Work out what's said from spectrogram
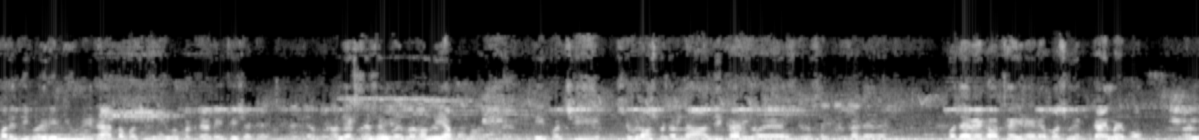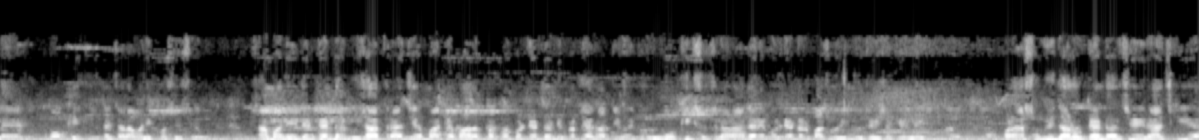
ફરીથી કોઈ રિન્યુ નહીં થાય, તો પછી બીજી કોઈ પ્રક્રિયા નહીં થઈ શકે. અને એક્સટેન્શન કોઈ પ્રકાર નહીં આપવામાં આવે. એ પછી સિવિલ હોસ્પિટલના અધિકારીઓએ બધા ભેગા થઈને એને પાછું એક ટાઈમ આપ્યો અને મૌખિક રીતે ચલાવવાની કોશિશ છે સામાન્ય રીતે ટેન્ડર ગુજરાત રાજ્યમાં કે ભારતમાં કોઈ પણ ટેન્ડરની પ્રક્રિયા થતી હોય તો મૌખિક સૂચનાના આધારે કોઈ ટેન્ડર પાછું રિન્યુ થઈ શકે નહીં. પણ આ સુવિધાનું ટેન્ડર છે રાજકીય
